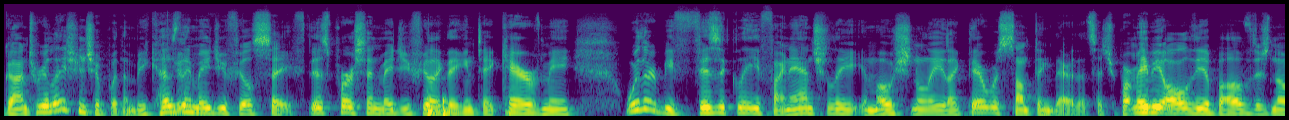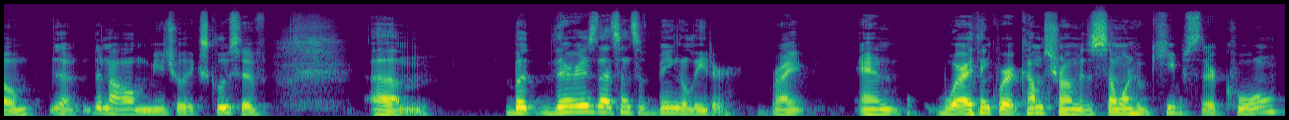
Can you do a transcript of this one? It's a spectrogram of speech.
got into a relationship with them because they made you feel safe. This person made you feel like they can take care of me, whether it be physically, financially, emotionally. Like there was something there that set you apart. Maybe all of the above. There's no, you know, they're not all mutually exclusive. Um, but there is that sense of being a leader, right? And where I think where it comes from is someone who keeps their cool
